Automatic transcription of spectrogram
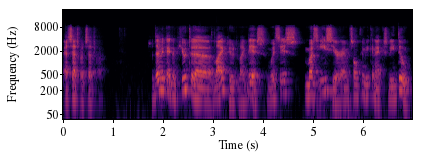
etc., etc. So then we can compute the likelihood like this, which is much easier and something we can actually do.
